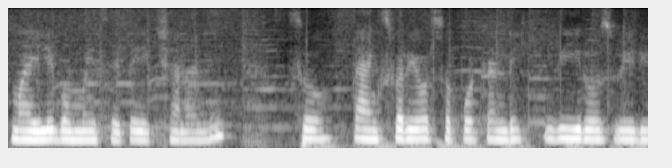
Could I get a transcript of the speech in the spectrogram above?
స్మైలీ బొమ్మేసి అయితే ఇచ్చానండి. So thanks for your support అండి. ఇది ఈరోజు వీడియో.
